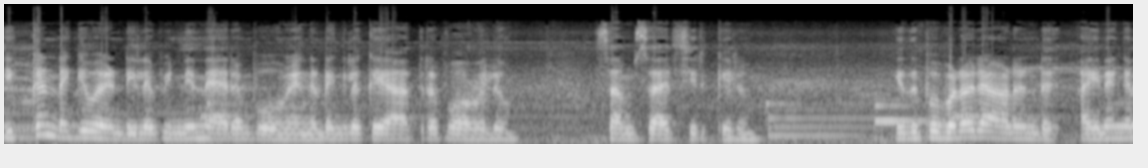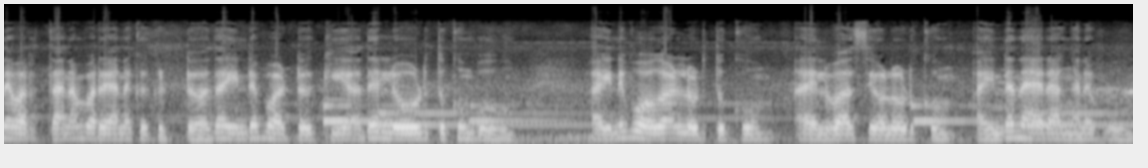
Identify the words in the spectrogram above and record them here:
ഇക്കുണ്ടെങ്കിൽ വേണ്ടിയില്ല. പിന്നെ നേരം പോവും. എങ്ങോട്ടെങ്കിലൊക്കെ യാത്ര പോവലും സംസാരിച്ചിരിക്കലും. ഇതിപ്പോൾ ഇവിടെ ഒരാളുണ്ട്. അതിനെങ്ങനെ വർത്താനം പറയാനൊക്കെ കിട്ടും. അത് അതിന്റെ പാട്ട് വെക്കി. അത് എല്ലായിടത്തേക്കും പോകും. അതിന് പോകാനുള്ളിടത്തേക്കും അയൽവാസികളോടക്കും അതിന്റെ നേരെ അങ്ങനെ പോകും.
